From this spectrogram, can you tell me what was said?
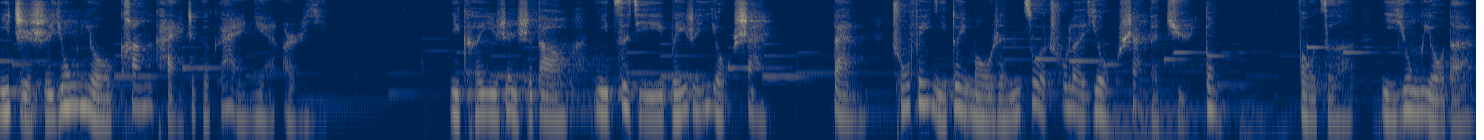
你只是拥有慷慨这个概念而已。你可以认识到你自己为人友善，但除非你对某人做出了友善的举动，否则你拥有的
